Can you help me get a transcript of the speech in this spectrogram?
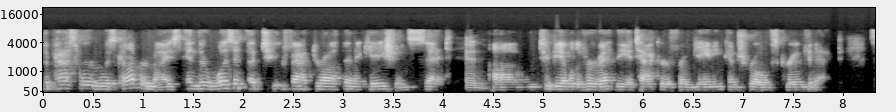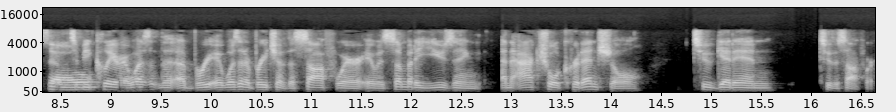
the password was compromised, and there wasn't a two-factor authentication set And um, to be able to prevent the attacker from gaining control of Screen Connect. So to be clear, it wasn't the a it wasn't a breach of the software. It was somebody using an actual credential to get in to the software.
